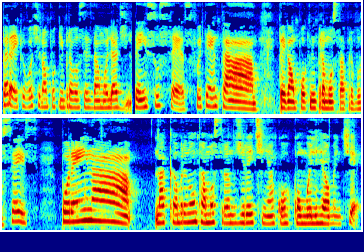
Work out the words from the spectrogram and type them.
Pera aí que eu vou tirar um pouquinho pra vocês dar uma olhadinha. Tem sucesso. Fui tentar pegar um pouquinho pra mostrar pra vocês. Porém, na, na câmera não tá mostrando direitinho a cor como ele realmente é.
